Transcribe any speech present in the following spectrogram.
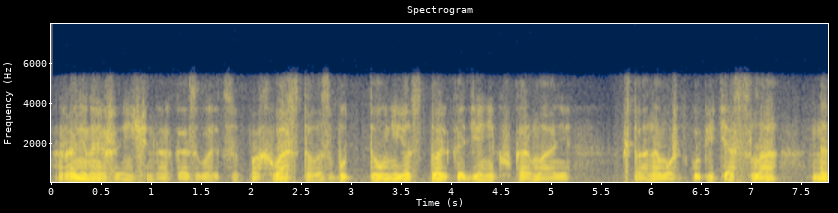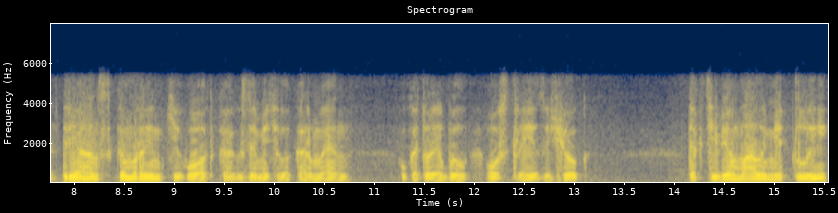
Раненая женщина, оказывается, похвасталась, будто у нее столько денег в кармане, что она может купить осла на Трианском рынке. Вот как заметила Кармен, у которой был острый язычок. «Так тебе мало метлы?»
